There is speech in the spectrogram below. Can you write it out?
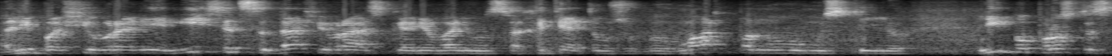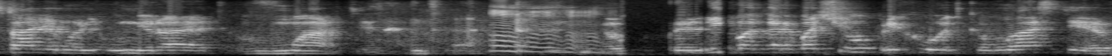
либо в феврале месяце, да, февральская революция, хотя это уже был март по новому стилю, либо просто Сталин умирает в марте. да. Либо Горбачев приходит к власти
